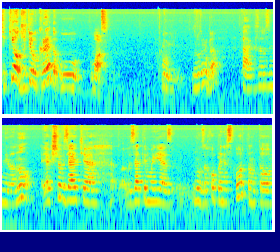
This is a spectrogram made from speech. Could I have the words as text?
Яке от життєве кредо у вас? Ну, зрозумів, так? Так, зрозуміла. Ну, якщо взяти, взяти моє ну, захоплення спортом, то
